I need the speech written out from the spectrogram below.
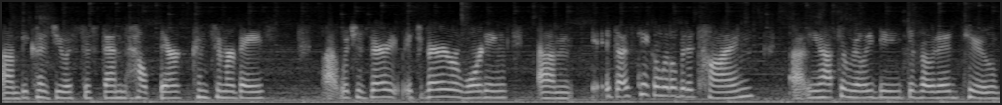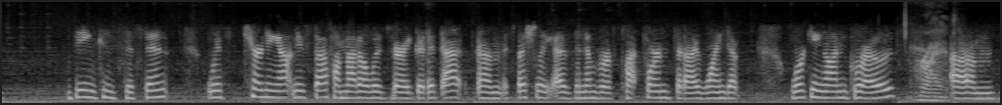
um, because you assist them help their consumer base uh, which is very it's very rewarding. Um, it, does take a little bit of time. Uh, you have to really be devoted to being consistent with churning out new stuff. I'm not always very good at that, um, especially as the number of platforms that I wind up working on grows. Right. Um,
